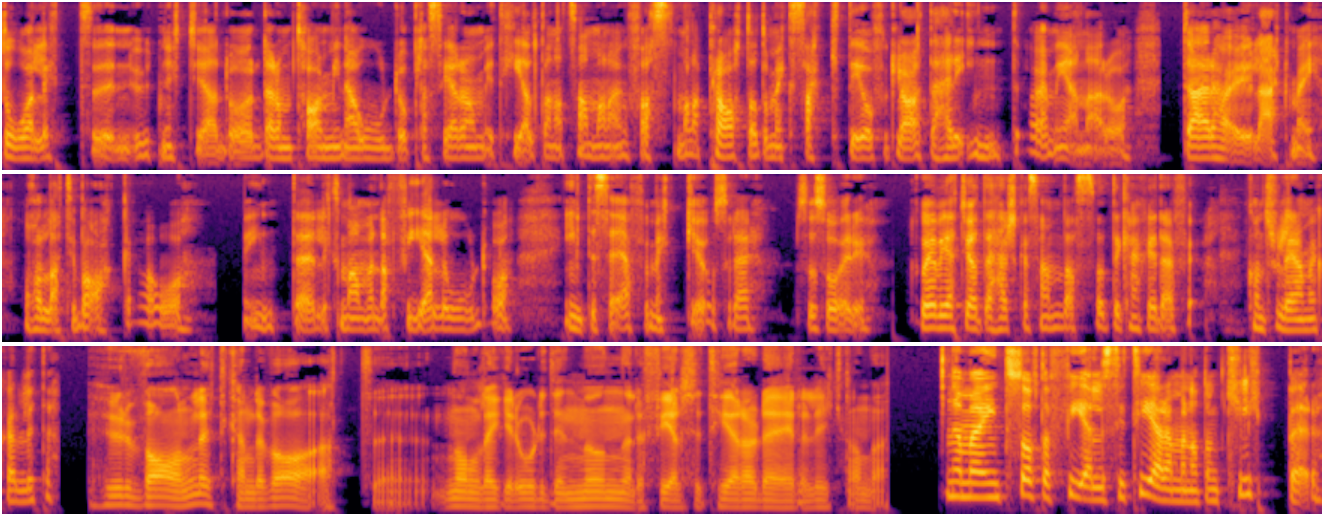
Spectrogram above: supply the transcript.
dåligt eh, utnyttjad och där de tar mina ord och placerar dem i ett helt annat sammanhang fast man har pratat om exakt det och förklarat att det här är inte vad jag menar. Och där har jag ju lärt mig att hålla tillbaka och inte liksom använda fel ord och inte säga för mycket och sådär. Så så är det ju. Och jag vet ju att det här ska sändas, så det kanske är därför jag kontrollerar mig själv lite. Hur vanligt kan det vara att eh, någon lägger ord i din mun eller felciterar dig eller liknande? Nej, men inte så ofta felciterar, men att de klipper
